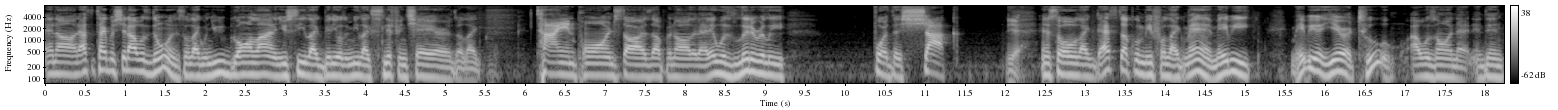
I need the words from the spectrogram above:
And uh, that's the type of shit I was doing. So like when you go online and you see like videos of me like sniffing chairs or like tying porn stars up and all of that, it was literally for the shock Yeah. and so like that stuck with me for like, man, maybe maybe a year or two I was on that. And then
